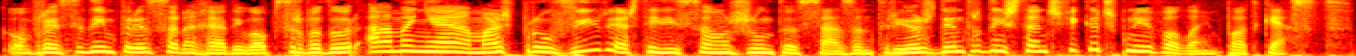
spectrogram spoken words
Conferência de imprensa na Rádio Observador. Amanhã há mais para ouvir. Esta edição junta-se às anteriores. Dentro de instantes fica disponível em podcast.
